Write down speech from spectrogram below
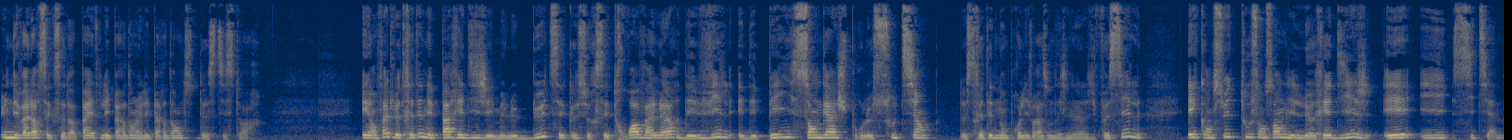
une des valeurs c'est que ça doit pas être les perdants et les perdantes de cette histoire. Et en fait, le traité n'est pas rédigé, mais le but c'est que sur ces trois valeurs, des villes et des pays s'engagent pour le soutien de ce traité de non-prolifération des énergies fossiles et qu'ensuite tous ensemble ils le rédigent et ils s'y tiennent.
